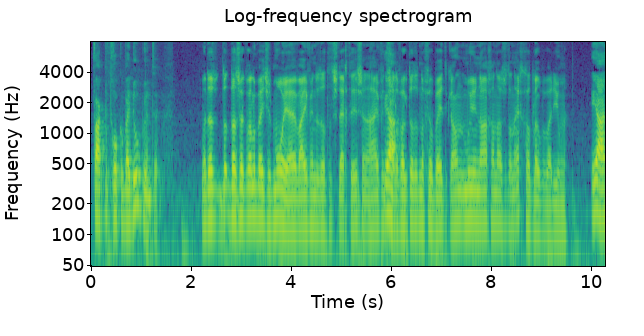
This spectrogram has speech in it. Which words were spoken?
vaak betrokken bij doelpunten. Maar dat, dat, dat is ook wel een beetje het mooie. Hè? Wij vinden dat het slecht is. En hij vindt Ja. zelf ook dat het nog veel beter kan. Moet je nagaan als het dan echt gaat lopen bij die jongen. Ja,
